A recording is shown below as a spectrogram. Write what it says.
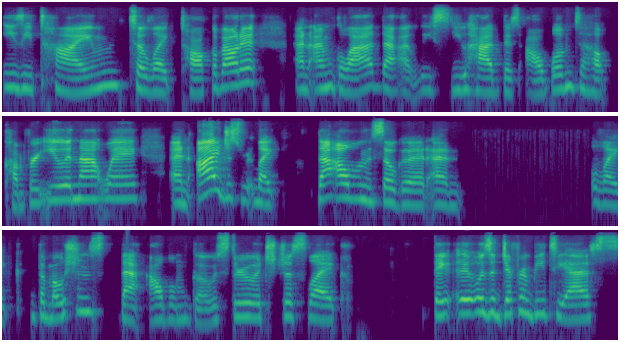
easy time to like talk about it and i'm glad that at least you had this album to help comfort you in that way and i just like that album is so good and like the motions that album goes through it's just like they it was a different bts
